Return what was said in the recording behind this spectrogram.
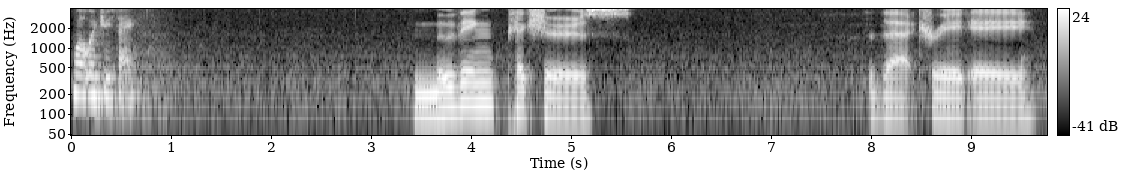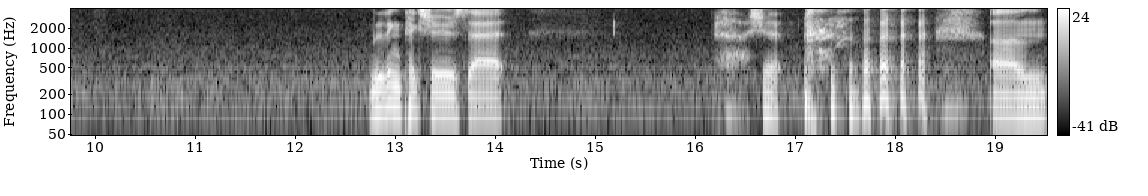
what would you say? Moving pictures that create a moving pictures that ah, shit um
